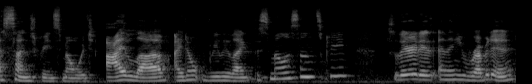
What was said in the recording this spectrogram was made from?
a sunscreen smell, which I love. I don't really like the smell of sunscreen. So there it is. And then you rub it in.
